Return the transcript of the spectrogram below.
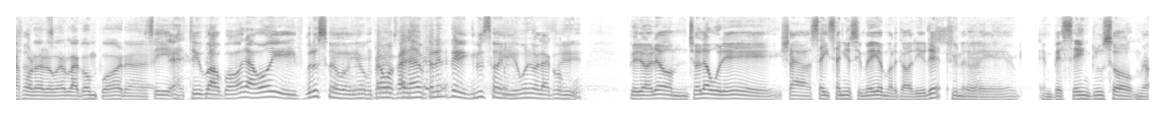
Estás por lograr la compu ahora. Sí, estoy ahora voy, incluso estamos acá enfrente, incluso y vuelvo a la compu. Sí. Pero no, yo laburé ya seis años y medio en Mercado Libre. Sí, Eh, empecé incluso, me-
